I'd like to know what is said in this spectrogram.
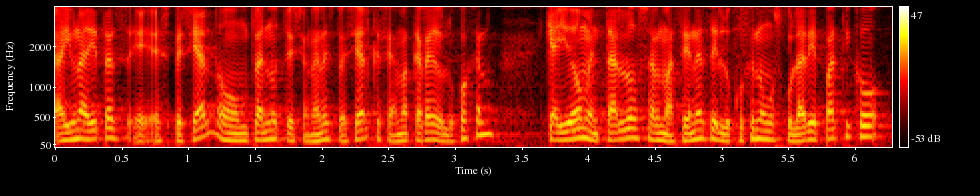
hay una dieta eh, especial o un plan nutricional especial que se llama carga de glucógeno, que ayuda a aumentar los almacenes de glucógeno muscular y hepático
